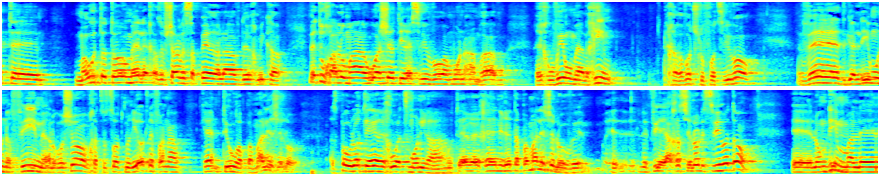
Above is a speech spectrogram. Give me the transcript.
את מהות אותו מלך, אז אפשר לספר עליו דרך מקרא. ותוכל לומר, הוא אשר תראה סביבו המון עם רב, רכובים ומהלכים, חרבות שלופות סביבו, ודגלים מונפים מעל ראשו, וחצוצות מריעות לפניו, כן, תיאור הפמליה שלו. אז פה הוא לא תיאר איך הוא עצמו נראה, הוא תיאר איך אה, נראית הפמליה שלו, ולפי היחס שלו לסביבתו, אה, לומדים על אה,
